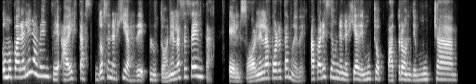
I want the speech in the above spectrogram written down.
Como paralelamente a estas dos energías de Plutón en la 60 el Sol en la puerta 9, aparece una energía de mucho patrón, de mucha,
